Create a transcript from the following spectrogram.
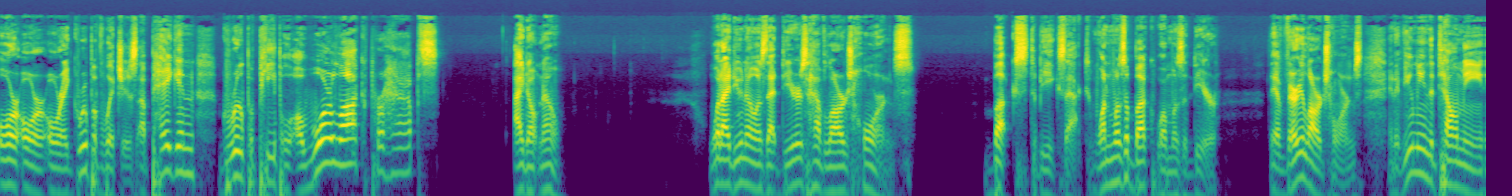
or or or a group of witches, a pagan group of people, a warlock perhaps? I don't know. What I do know is that deers have large horns. Bucks to be exact. One was a buck, one was a deer. They have very large horns, and if you mean to tell me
